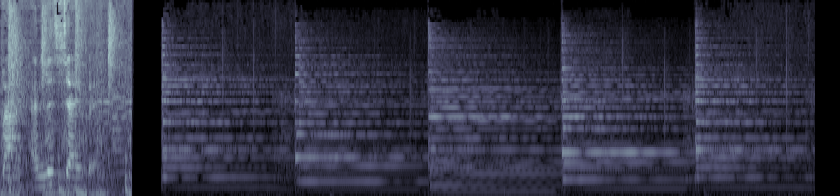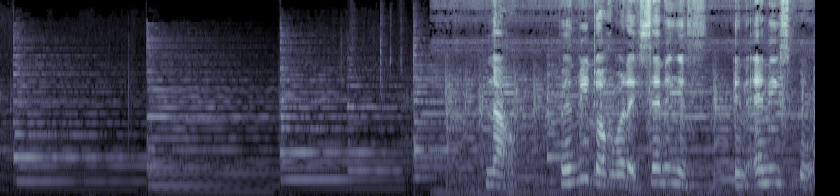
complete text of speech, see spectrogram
back, and let's dive in. Now, when we talk about excelling in any sport,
